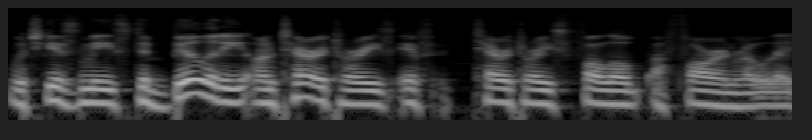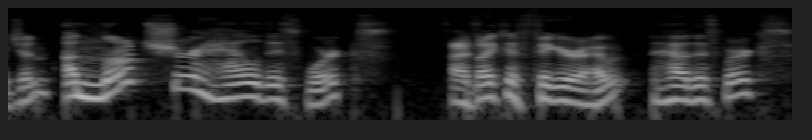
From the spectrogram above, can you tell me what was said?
which gives me stability on territories if territories follow a foreign religion. I'm not sure how this works. I'd like to figure out how this works.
